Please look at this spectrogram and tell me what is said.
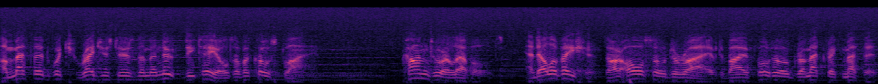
a method which registers the minute details of a coastline. Contour levels and elevations are also derived by photogrammetric methods.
